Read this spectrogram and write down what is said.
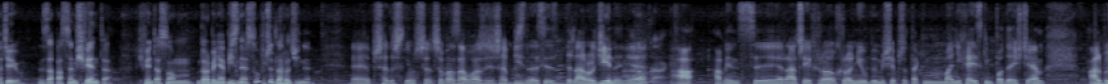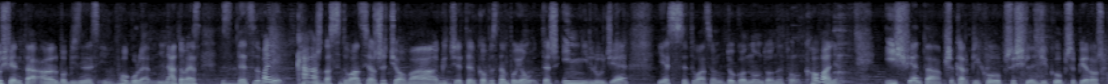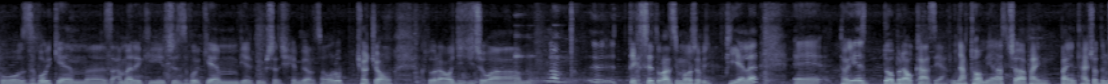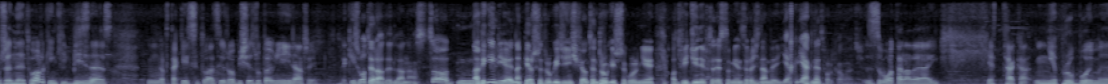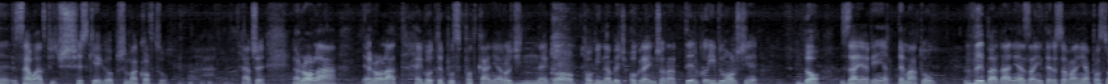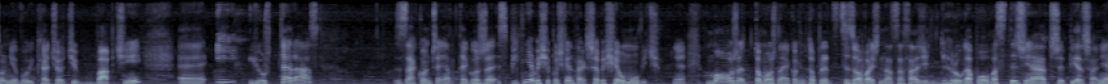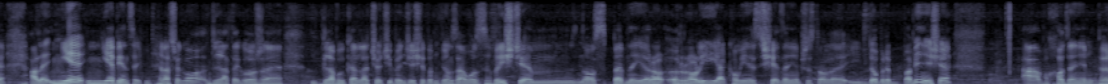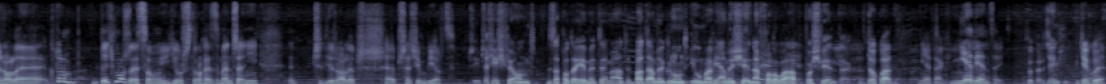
Macieju, zapasem święta. Święta są do robienia biznesów czy dla rodziny? E, Przede wszystkim trze- trzeba zauważyć, że biznes jest dla rodziny, nie? no tak. A, a więc y, raczej chro, chroniłbym się przed takim manichejskim podejściem. Albo święta, albo biznes i w ogóle. Natomiast zdecydowanie każda sytuacja życiowa, gdzie tylko występują też inni ludzie, jest sytuacją dogodną do networkowania. I święta przy karpiku, przy śledziku, przy pierożku, z wujkiem e, z Ameryki, czy z wujkiem wielkim przedsiębiorcą lub ciocią, która odziedziczyła, no, y, tych sytuacji może być wiele, e, to jest dobra okazja. Natomiast trzeba pamię- pamiętać o tym, że networking i biznes mm, w takiej sytuacji robi się zupełnie inaczej. Jakie złote rady dla nas? Co na Wigilię, na pierwszy, drugi dzień świąt, ten drugi szczególnie odwiedziny, wtedy są między rodzinami. Jak, jak networkować? Złota rada jest taka, nie próbujmy załatwić wszystkiego przy makowcu. Znaczy, rola, rola tego typu spotkania rodzinnego powinna być ograniczona tylko i wyłącznie do zajawienia tematu, wybadania zainteresowania po stronie wujka, cioci, babci e, i już teraz zakończenia tego, że spikniemy się po świętach, żeby się umówić. Nie? Może to można jakoś doprecyzować na zasadzie druga połowa stycznia czy pierwsza, nie? Ale nie, nie więcej. Dlaczego? Dlatego, że dla wujka, dla cioci będzie się to wiązało z wyjściem no, z pewnej ro roli, jaką jest siedzenie przy stole i dobre bawienie się, a wchodzeniem w rolę, którą być może są już trochę zmęczeni, czyli rolę prze przedsiębiorcy. Czyli w czasie świąt zapodajemy temat, badamy grunt i umawiamy się na follow-up po świętach. Dokładnie tak, nie więcej. Super, dzięki. Dziękuję.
